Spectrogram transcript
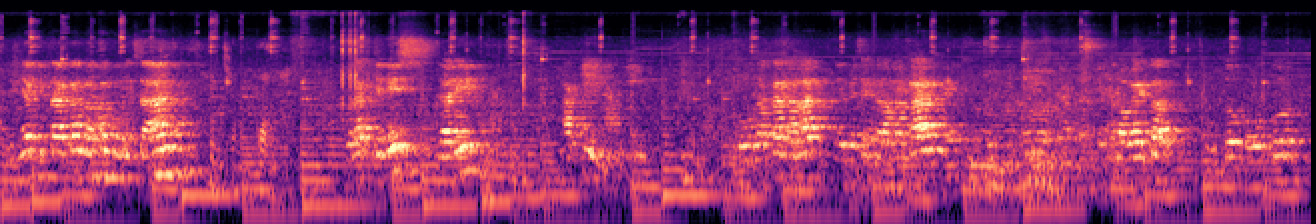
Jadinya kita akan melakukan pemeriksaan berat jenis dari aki. Menggunakan alat yang biasa kita namakan manometer untuk mengukur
